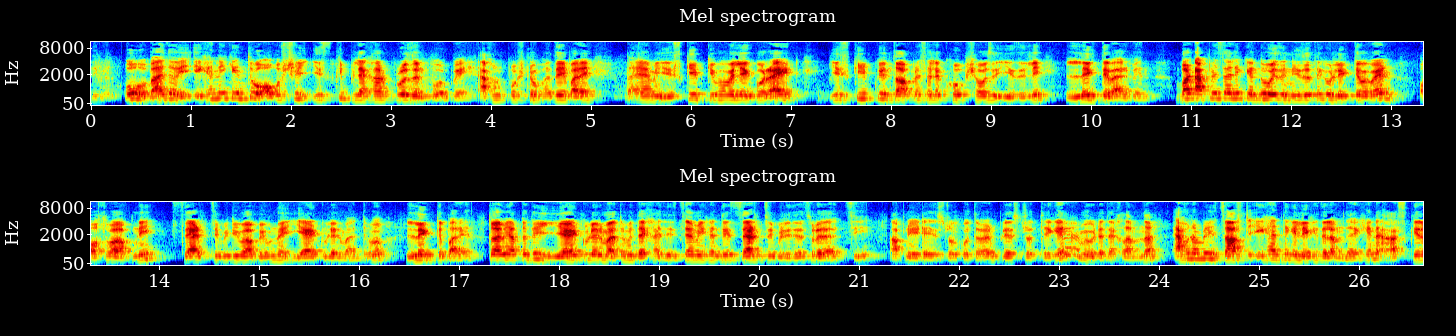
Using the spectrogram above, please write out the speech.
দিবেন। ও বাই দ্য এখানে কিন্তু অবশ্যই স্ক্রিপ্ট লেখার প্রয়োজন পড়বে। এখন প্রশ্ন হতেই পারে, ভাই আমি স্ক্রিপ্ট কীভাবে লিখব রাইট স্ক্রিপ্ট কিন্তু আপনি চাইলে খুব সহজে ইজিলি লিখতে পারবেন। বাট আপনি চাইলে কিন্তু ওই যে নিজে থেকেও লিখতে পারবেন, অথবা আপনি চ্যাট জিপিটি বা বিভিন্ন এআই টুলের মাধ্যমেও লিখতে পারেন। তো আমি আপনাদের এআই টুলের মাধ্যমে দেখা দিচ্ছি। আমি এখান থেকে চ্যাট জিপিটিতে চলে যাচ্ছি। আপনি এটা ইনস্টল করতে পারেন প্লে স্টোর থেকে। আমি ওইটা দেখালাম না। এখন আমি জাস্ট এখান থেকে লিখে দিলাম, দেখেন আজকের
